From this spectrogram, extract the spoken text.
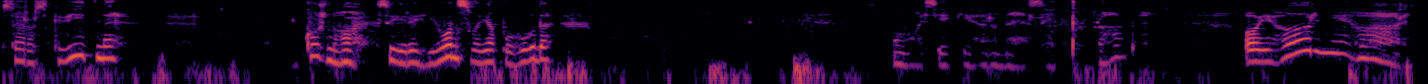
все розквітне. Кожного свій регіон, своя погода. Ось які гарнесенькі, правда? Ой, гарні, гарні.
